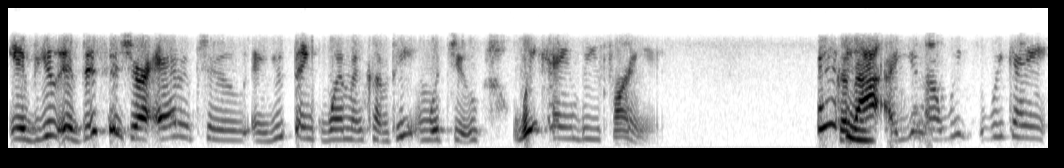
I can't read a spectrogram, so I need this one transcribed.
If you, if this is your attitude, and you think women competing with you, we can't be friends. Because I, you know, we we can't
